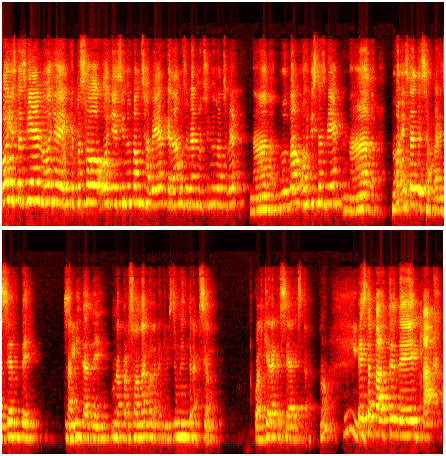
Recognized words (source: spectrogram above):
Oye, ¿estás bien? Oye, ¿qué pasó? Oye, si nos vamos a ver, quedamos de vernos, si nos vamos a ver, nada. Nos vamos, oye, ¿estás bien? Nada. ¿No? Esta es desaparecer de la vida de una persona con la que tuviste una interacción, cualquiera que sea esta, ¿no? Esta parte del pack,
